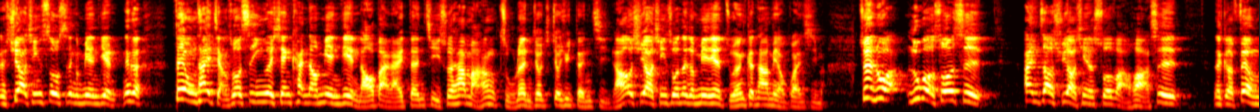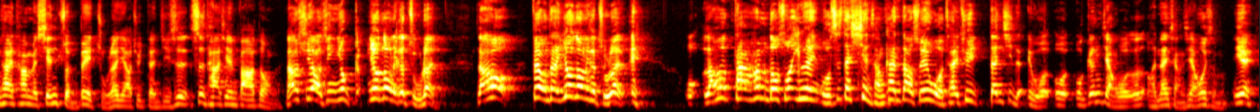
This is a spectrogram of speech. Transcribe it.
徐小青说是那个面店，那个费永泰讲说是因为先看到面店老板来登记，所以他马上主任就就去登记。然后徐小青说那个面店主任跟他没有关系嘛。所以如果如果说是按照徐小青的说法的话，是那个费永泰他们先准备主任要去登记，是是他先发动的。然后徐小青又又弄了一个主任，然后费永泰又弄了一个主任，哎。我然后他他们都说，因为我是在现场看到，所以我才去登记的。哎，我我我跟你讲，我很难想象为什么？因为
